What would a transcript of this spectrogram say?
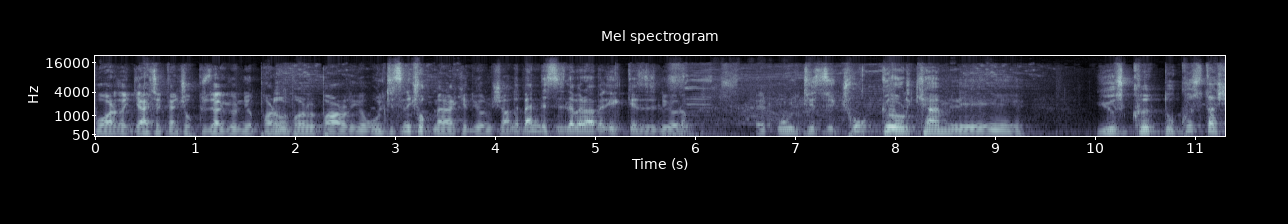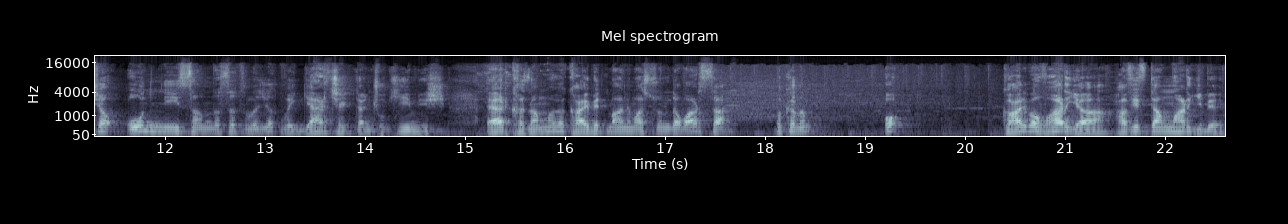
Bu arada gerçekten çok güzel görünüyor. Parıl parıl parlıyor. Ultisini çok merak ediyorum şu anda. Ben de sizle beraber ilk kez izliyorum. Evet ultisi çok görkemli. 149 taşa 10 Nisan'da satılacak ve gerçekten çok iyiymiş. Eğer kazanma ve kaybetme animasyonu da varsa bakalım. O Galiba var ya hafiften var gibi.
